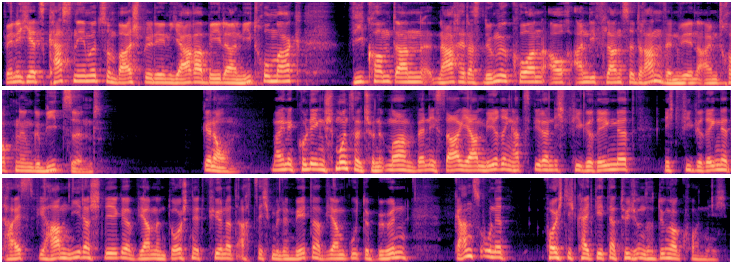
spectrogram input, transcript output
Wenn ich jetzt Kass nehme, zum Beispiel den Yarabela Nitromac, wie kommt dann nachher das Düngekorn auch an die Pflanze dran, wenn wir in einem trockenen Gebiet sind? Genau. Meine Kollegen schmunzeln schon immer, wenn ich sage, ja, Mehring hat es wieder nicht viel geregnet. Nicht viel geregnet heißt, wir haben Niederschläge, wir haben im Durchschnitt 480 mm, wir haben gute Böen. Ganz ohne Feuchtigkeit geht natürlich unser Düngerkorn nicht.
